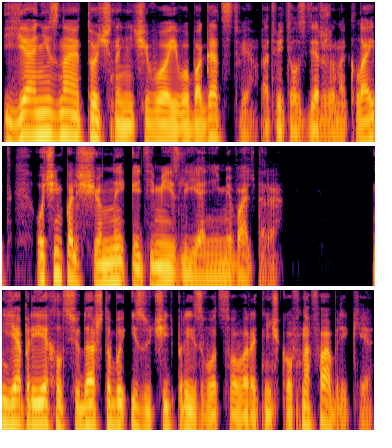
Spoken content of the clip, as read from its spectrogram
Я не знаю точно ничего о его богатстве, ответил сдержанно Клайд, очень польщенный этими излияниями Вальтера. Я приехал сюда, чтобы изучить производство воротничков на фабрике.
